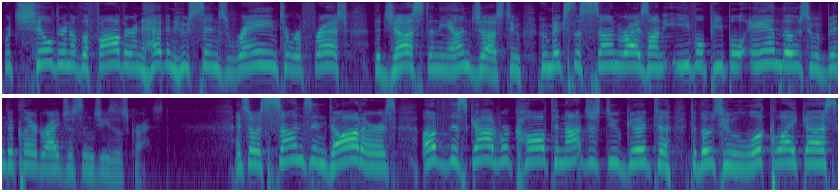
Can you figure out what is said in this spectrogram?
we're children of the Father in heaven who sends rain to refresh the just and the unjust, who, who makes the sun rise on evil people and those who have been declared righteous in Jesus Christ. And so, as sons and daughters of this God, we're called to not just do good to, to those who look like us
